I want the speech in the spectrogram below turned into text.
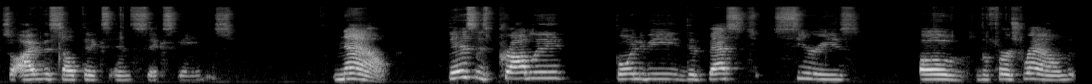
So I have the Celtics in six games. Now, this is probably going to be the best series of the first round.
